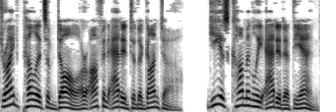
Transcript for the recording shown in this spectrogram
Dried pellets of dal are often added to the ganto. Ghee is commonly added at the end.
